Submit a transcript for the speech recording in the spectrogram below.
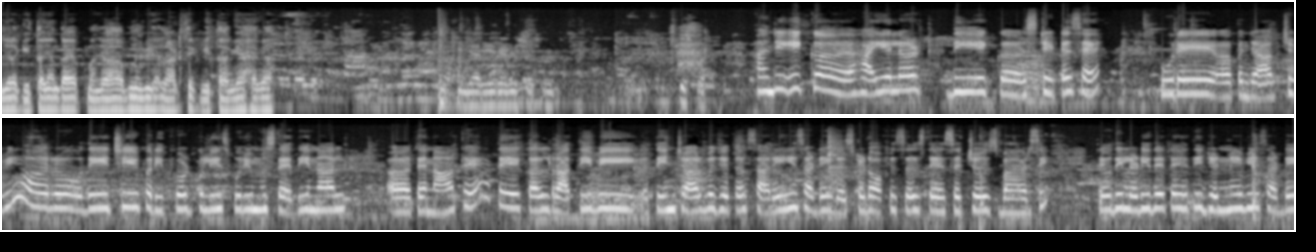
ਜਿਹੜਾ ਕੀਤਾ ਜਾਂਦਾ ਹੈ, ਪੰਜਾਬ ਨੂੰ ਵੀ ਅਲਰਟ ਤੇ ਕੀਤਾ ਗਿਆ ਹੈਗਾ। ਹਾਂਜੀ, ਇੱਕ ਹਾਈ ਅਲਰਟ ਦੀ ਇੱਕ ਸਟੇਟਸ ਹੈ। ਪੂਰੇ ਪੰਜਾਬ 'ਚ ਵੀ ਔਰ ਉਹਦੇ 'ਚ ਹੀ ਫਰੀਦਕੋਟ ਪੁਲਿਸ ਪੂਰੀ ਮੁਸਤੈਦੀ ਨਾਲ ਤਾਇਨਾਤ ਹੈ ਤੇ ਕੱਲ ਰਾਤੀ ਵੀ 3-4 ਵਜੇ ਤੱਕ ਸਾਰੇ ਹੀ ਸਾਡੇ ਗਸਟਡ ਆਫੀਸਰਸ ਤੇ ਐਸਐਚਓਸ ਬਾਹਰ ਸੀ ਤੇ ਉਹਦੀ ਲੜੀ ਦੇ ਤਹਿਤ ਹੀ ਜਿੰਨੇ ਵੀ ਸਾਡੇ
